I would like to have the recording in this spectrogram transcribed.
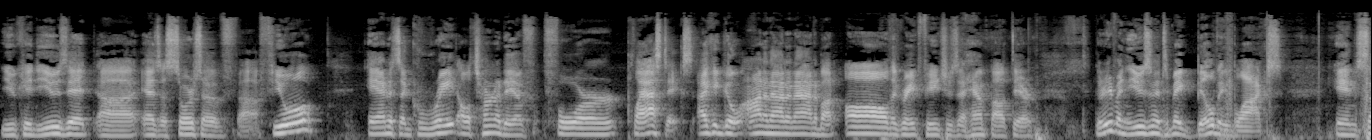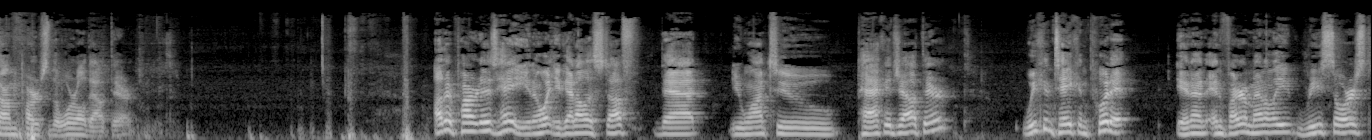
You could use it uh, as a source of uh, fuel, and it's a great alternative for plastics. I could go on and on and on about all the great features of hemp out there. They're even using it to make building blocks in some parts of the world out there. Other part is, hey, you know what? You got all this stuff that you want to package out there. We can take and put it in an environmentally resourced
